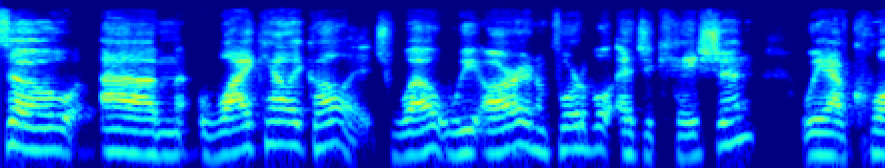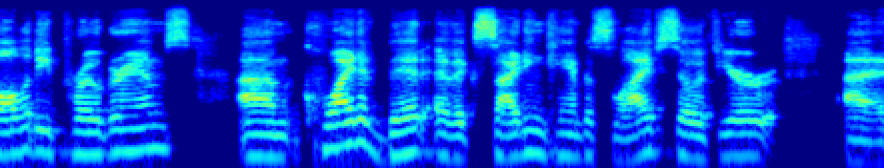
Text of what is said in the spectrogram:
So, um, why Cowley College? Well, we are an affordable education. We have quality programs, um, quite a bit of exciting campus life. So, if you're uh,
